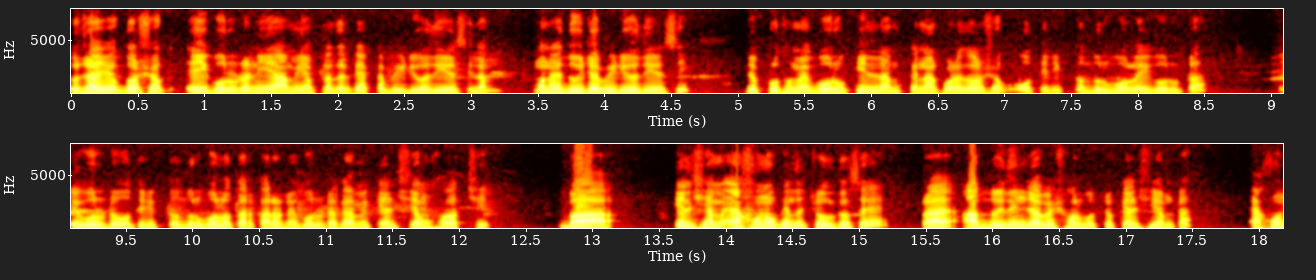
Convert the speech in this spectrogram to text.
তো যাই হোক দর্শক, এই গরুটা নিয়ে আমি আপনাদেরকে একটা ভিডিও দিয়েছিলাম। মনে হয় দুইটা ভিডিও দিয়েছি। যে প্রথমে গরু কিনলাম, কেনার পরে দর্শক অতিরিক্ত দুর্বল এই গরুটা। এই গরুটা অতিরিক্ত দুর্বলতার কারণে গরুটাকে আমি ক্যালসিয়াম খাওয়াচ্ছি বা ক্যালসিয়াম এখনও কিন্তু চলতেছে, প্রায় আর দুই দিন যাবে সর্বোচ্চ ক্যালসিয়ামটা। এখন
